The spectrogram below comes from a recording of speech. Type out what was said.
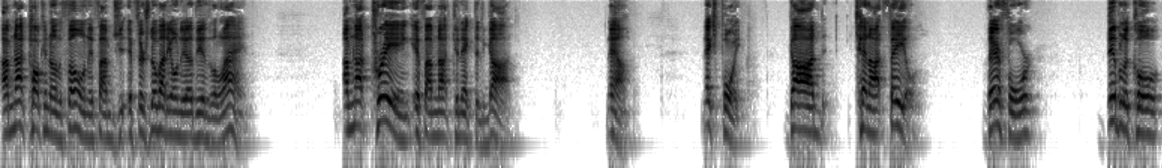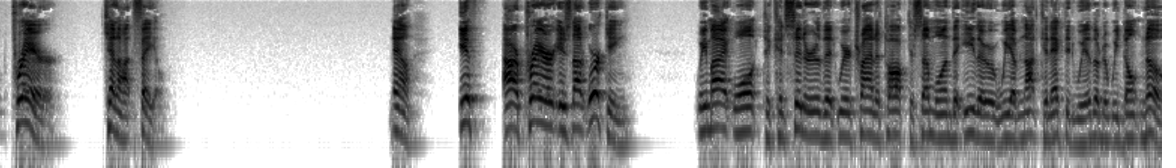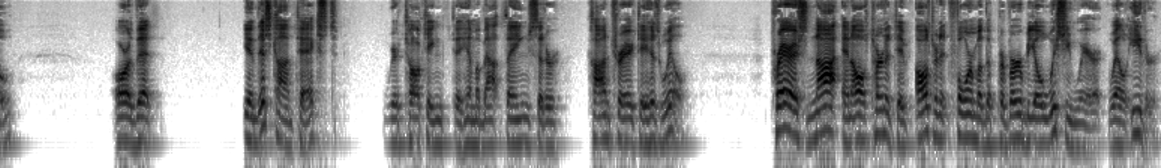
I'm not talking on the phone if I'm, if there's nobody on the other end of the line. I'm not praying if I'm not connected to God. Now, next point. God cannot fail. Therefore, biblical prayer cannot fail. Now, if our prayer is not working, we might want to consider that we're trying to talk to someone that either we have not connected with or that we don't know, or that in this context, we're talking to him about things that are contrary to his will. Prayer is not an alternative, alternate form of the proverbial wishing well either.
